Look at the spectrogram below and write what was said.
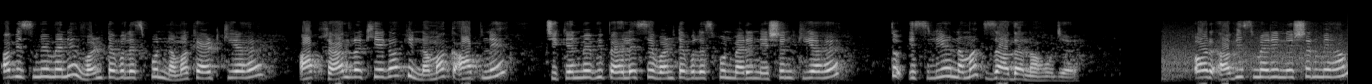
अब इसमें मैंने वन टेबल स्पून नमक ऐड किया है। आप ख्याल रखिएगा कि नमक आपने चिकन में भी पहले से वन टेबल स्पून मैरिनेशन किया है तो इसलिए नमक ज़्यादा ना हो जाए। और अब इस मैरिनेशन में हम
